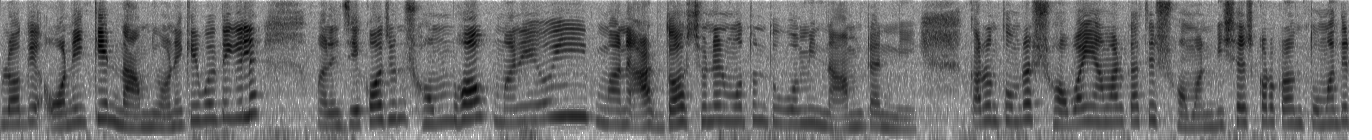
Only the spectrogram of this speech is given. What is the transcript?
ব্লগে অনেকের নাম নেই অনেকের বলতে গেলে মানে যে কজন সম্ভব মানে ওই মানে আট দশ জনের মতন তবু আমি নামটা নিই। কারণ তোমরা সবাই আমার কাছে সমান বিশ্বাস করো কারণ তোমাদের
